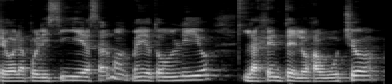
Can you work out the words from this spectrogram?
llegó la policía, se armó medio todo un lío, la gente los abuchó,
